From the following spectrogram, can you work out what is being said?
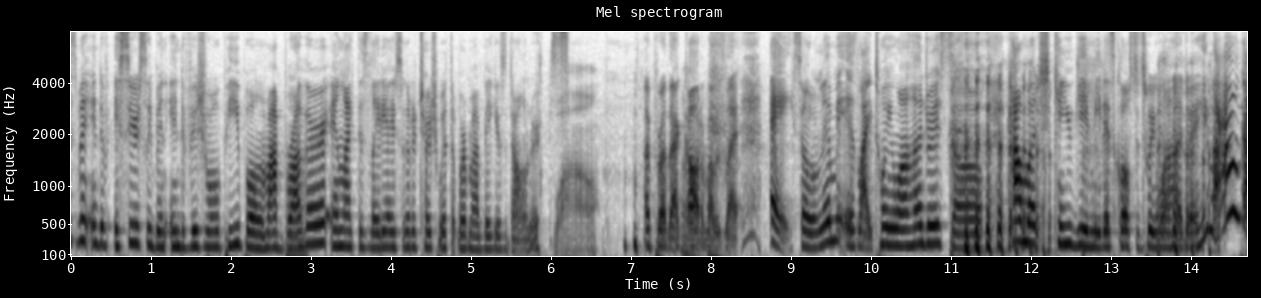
it's been indiv- it's seriously been individual people. My brother and like this lady I used to go to church with were my biggest donors. Wow. My brother, I called him. I was like, "Hey, so limit is like twenty one hundred. So how much can you give me that's close to twenty one hundred? He like, I don't got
